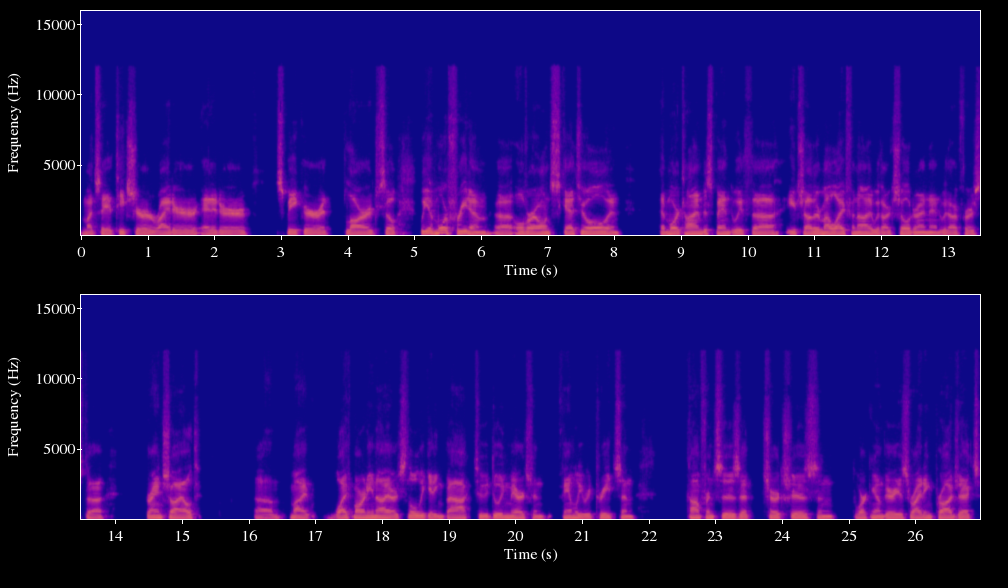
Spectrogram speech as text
might say, a teacher, writer, editor, speaker at large. So we have more freedom uh, over our own schedule and have more time to spend with uh, each other, my wife and I, with our children, and with our first uh, grandchild. Um, my wife Marny and I are slowly getting back to doing marriage and family retreats and conferences at churches and working on various writing projects.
